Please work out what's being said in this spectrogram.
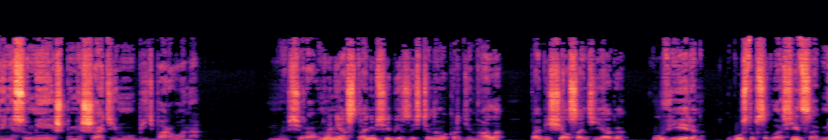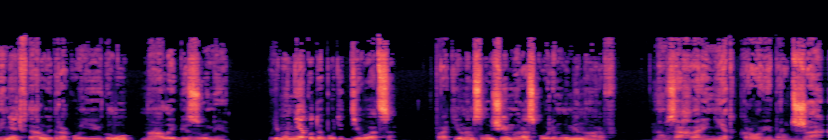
Ты не сумеешь помешать ему убить барона. «Мы все равно не останемся без истинного кардинала», — пообещал Сантьяго. «Уверен, Густав согласится обменять вторую драконью иглу на алое безумие. Ему некуда будет деваться. В противном случае мы расколем луминаров». «Но в Захаре нет крови Бруджа.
